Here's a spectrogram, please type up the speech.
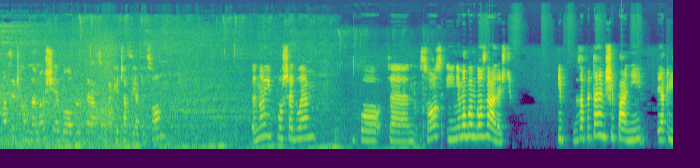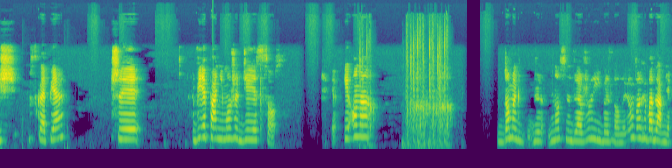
z maseczką na nosie, bo teraz są takie czasy, jakie są. No i poszedłem po ten sos i nie mogłem go znaleźć. I zapytałem się pani jakiejś w sklepie, czy wie pani może gdzie jest sos? I ona domek nocny dla Julii i bezdomnych. No to chyba dla mnie.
